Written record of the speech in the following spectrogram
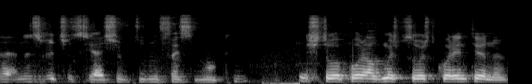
eh, nas redes sociais, sobretudo no Facebook, estou a pôr algumas pessoas de quarentena.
